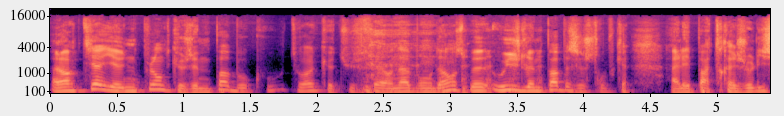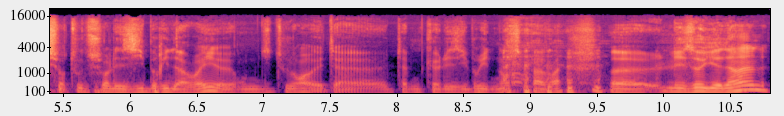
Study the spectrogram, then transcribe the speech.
Alors tiens, il y a une plante que j'aime pas beaucoup, toi, que tu fais en abondance. Mais, oui, je l'aime pas parce que je trouve qu'elle est pas très jolie, surtout sur les hybrides. Alors, oui, on me dit toujours, t'aimes que les hybrides. Non, c'est pas vrai. Euh, les œillets d'Inde,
